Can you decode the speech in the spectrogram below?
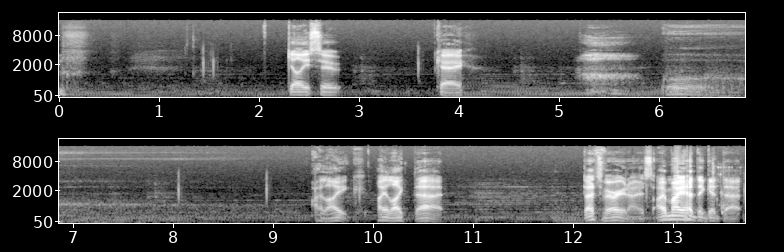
Ghillie suit. Okay. Ooh. I like. I like that. That's very nice. I might have to get that.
